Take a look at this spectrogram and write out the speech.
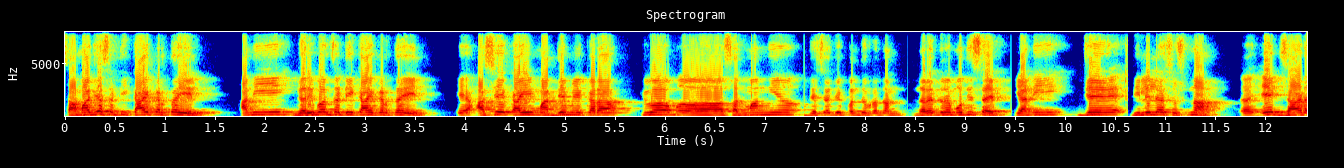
समाजासाठी काय करता येईल आणि गरिबांसाठी काय करता येईल असे काही माध्यमे करा किंवा सन्माननीय देशाचे पंतप्रधान नरेंद्र मोदी साहेब यांनी जे दिलेल्या सूचना एक झाड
